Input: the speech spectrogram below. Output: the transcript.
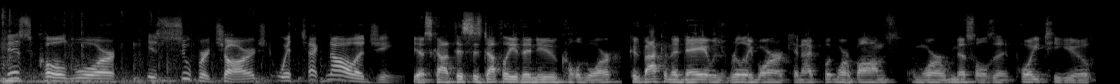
this Cold War is supercharged with technology. Yeah, Scott, this is definitely the new Cold War. Because back in the day, it was really more can I put more bombs, more missiles that point to you?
